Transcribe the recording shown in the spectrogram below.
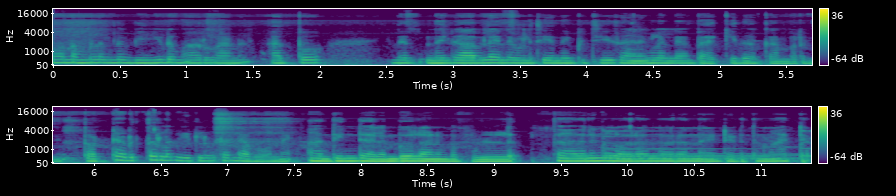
അപ്പോൾ നമ്മളിന്ന് വീട് മാറുവാണ്. അപ്പോൾ ഇന്ന് രാവിലെ എന്നെ വിളിച്ച് എഴുന്നേപ്പിച്ച് ഈ സാധനങ്ങളെല്ലാം പാക്ക് ചെയ്ത് വെക്കാൻ പറഞ്ഞു. തൊട്ടടുത്തുള്ള വീട്ടിലോട്ട് തന്നെ പോകുന്നത് അതിന്റെ അലമ്പുകളാണ് ഇവിടെ ഫുള്ള് സാധനങ്ങൾ ഓരോന്നോരോന്നായിട്ട് എടുത്ത് മാറ്റാം.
